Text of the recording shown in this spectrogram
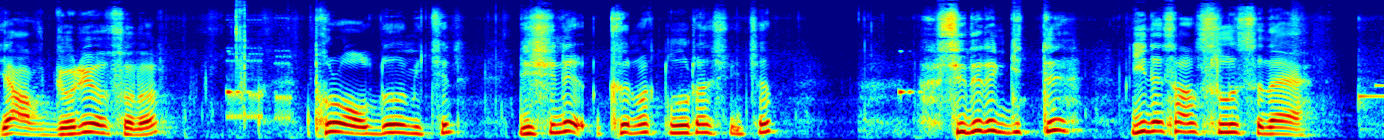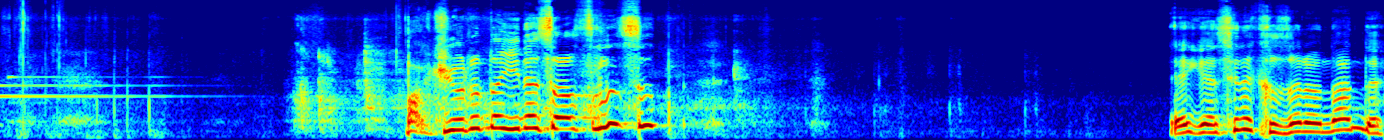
Ya görüyorsunuz. Pro olduğum için dişini kırmakla uğraşmayacağım. Sinirim gitti. Yine şanslısın he. Bakıyorum da yine şanslısın. E gelsene kızlar önden de.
